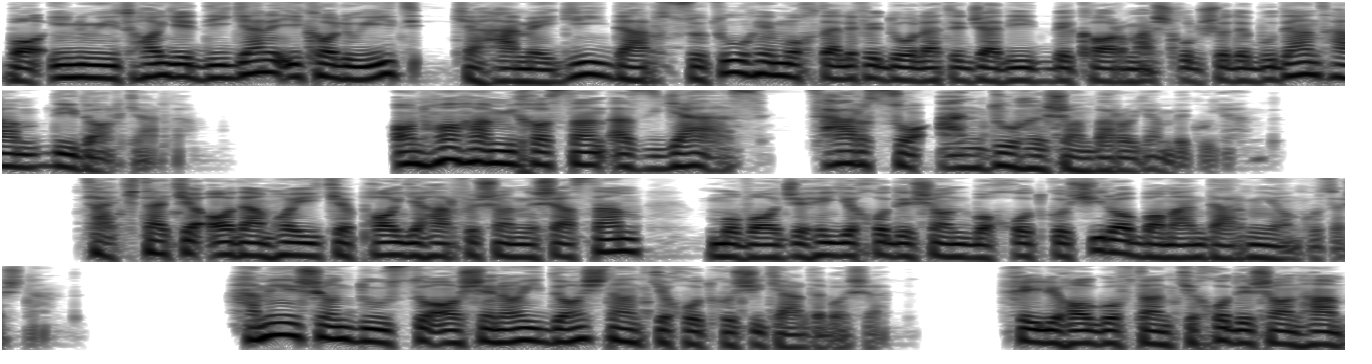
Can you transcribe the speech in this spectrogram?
با اینویت های دیگر ایکالویت که همگی در سطوح مختلف دولت جدید به کار مشغول شده بودند هم دیدار کردم. آنها هم می‌خواستند از یأس، ترس و اندوهشان برایم بگویند. تک تک آدم هایی که پای حرفشان نشستم مواجهه خودشان با خودکشی را با من در میان گذاشتند. همهشان دوست و آشنایی داشتند که خودکشی کرده باشد. خیلی ها گفتند که خودشان هم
